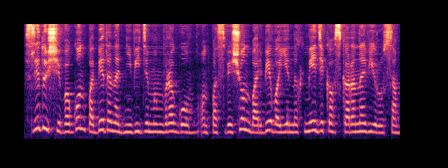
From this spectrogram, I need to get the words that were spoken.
Следующий вагон «Победа над невидимым врагом». Он посвящен борьбе военных медиков с коронавирусом.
